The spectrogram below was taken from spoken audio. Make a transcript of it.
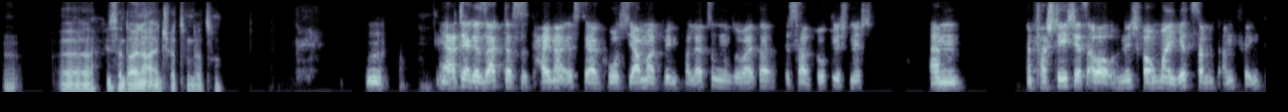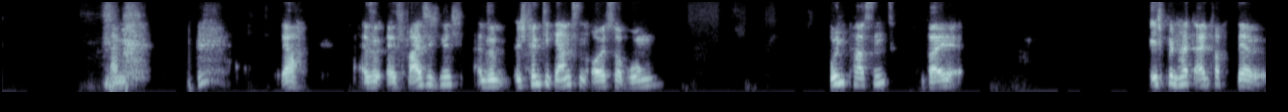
ja. Äh, wie ist denn deine Einschätzung dazu? Hm. Er hat ja gesagt, dass es keiner ist, der groß jammert wegen Verletzungen und so weiter. Ist er wirklich nicht. Ähm, dann verstehe ich jetzt aber auch nicht, warum er jetzt damit anfängt. Ähm, ja, also es weiß ich nicht. Also ich finde die ganzen Äußerungen unpassend, weil ich bin halt einfach der,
